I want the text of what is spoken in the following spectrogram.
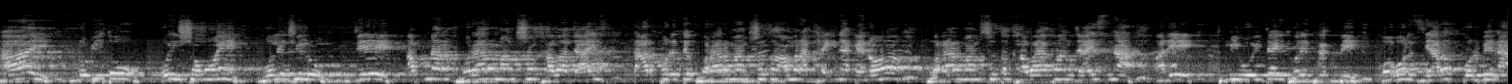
ভাই নবী তো ওই সময়ে বলেছিল যে, আপনার ঘোড়ার মাংস খাওয়া যায় তারপরে তো ঘোড়ার মাংস তো আমরা খাই না কেন? ঘোড়ার মাংস তো খাওয়া এখন যাইস না। আরে, তুমি ওইটাই ধরে থাকবে, কবর জিয়ারত করবে না।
